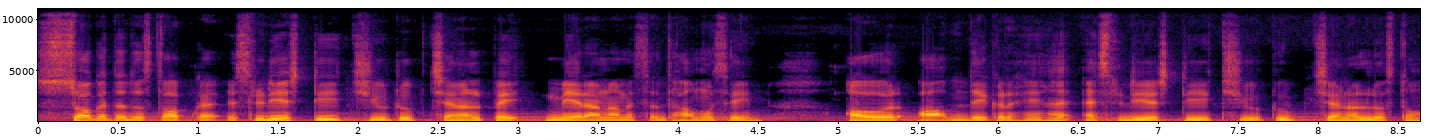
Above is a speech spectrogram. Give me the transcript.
स्वागत है दोस्तों आपका S D S T YouTube channel पे। मेरा नाम है सद्दाम हुसैन और आप देख रहे हैं S D S T YouTube channel दोस्तों।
